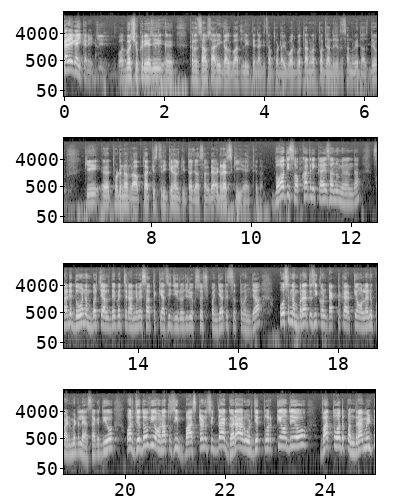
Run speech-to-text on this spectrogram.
ਕਰੇਗਾ ਹੀ ਕਰੇਗਾ। ਬਹੁਤ ਬਹੁਤ ਸ਼ੁਕਰੀਆ ਜੀ ਕਰਨ ਸਾਹਿਬ ਸਾਰੀ ਗੱਲਬਾਤ ਲਈ ਤੇ ਨਾਗੀ ਸਾਹਿਬ ਤੁਹਾਡਾ ਵੀ ਬਹੁਤ ਬਹੁਤ ਧੰਨਵਾਦ। ਪਰ ਜਾਂਦੇ ਜਾਂਦੇ ਸਾਨੂੰ ਇਹ ਦੱਸ ਦਿਓ ਕਿ ਤੁਹਾਡੇ ਨਾਲ ਰਾਬਤਾ ਕਿਸ ਤਰੀਕੇ ਨਾਲ ਕੀਤਾ ਜਾ ਸਕਦਾ ਹੈ? ਐਡਰੈਸ ਕੀ ਹੈ ਇੱਥੇ ਦਾ? ਬਹੁਤ ਹੀ ਸੌਖਾ ਤਰੀਕਾ ਹੈ ਸਾਨੂੰ ਮਿਲਣ ਦਾ। ਸਾਡੇ ਦੋ ਨੰਬਰ ਚੱਲਦੇ ਪਏ 9471800156 ਤੇ 57 ਉਸ ਨੰਬਰਾਂ ਤੇ ਤੁਸੀਂ ਕੰਟੈਕਟ ਕਰਕੇ ਆਨਲਾਈਨ ਅਪਾਇੰਟਮੈਂਟ ਲੈ ਸਕਦੇ ਹੋ। ਔਰ ਜਦੋਂ ਵੀ ਆਉਣਾ, ਤੁਸੀਂ ਬੱਸ ਸਟੈਂਡ ਸਿੱਧਾ ਗੜਾ ਰੋਡ ਜੇ ਤੁਰ ਕੇ ਆਉਂਦੇ ਹੋ ਵੱਧ ਤੋਂ ਵੱਧ 15 ਮਿੰਟ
